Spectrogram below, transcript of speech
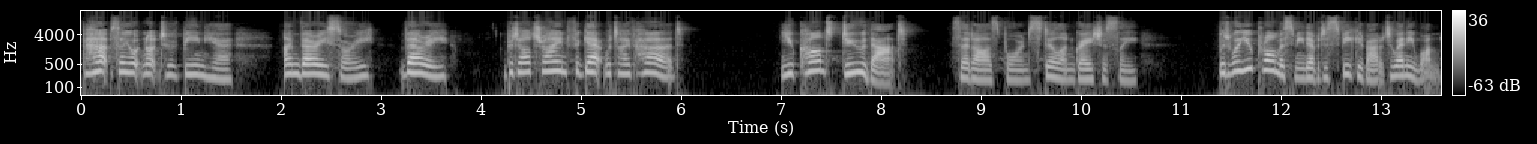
Perhaps I ought not to have been here. I'm very sorry, very. But I'll try and forget what I've heard. You can't do that, said Osborne, still ungraciously. But will you promise me never to speak about it to any one,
